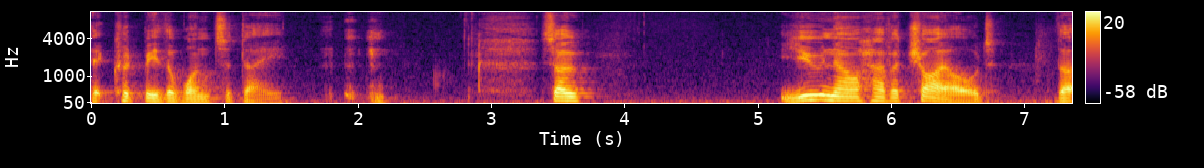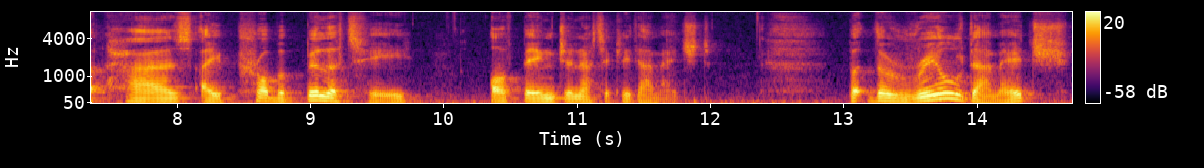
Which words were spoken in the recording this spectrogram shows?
It could be the one today. so you now have a child that has a probability of being genetically damaged. But the real damage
